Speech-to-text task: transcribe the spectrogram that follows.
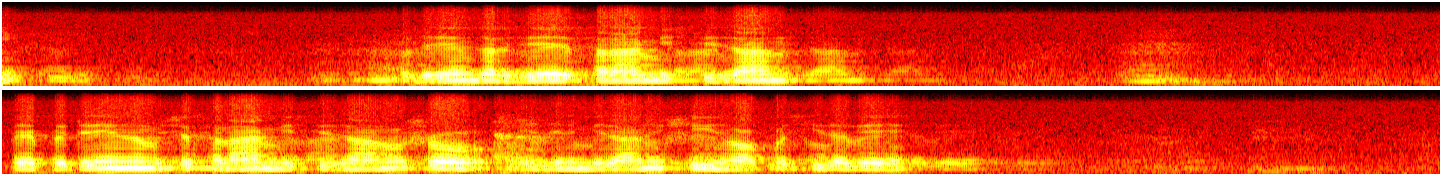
په دریم ځل به سلام استیذان به په دریم چې سلام استیذان وشو ایذن ملاو نه شي نو واپس دی به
